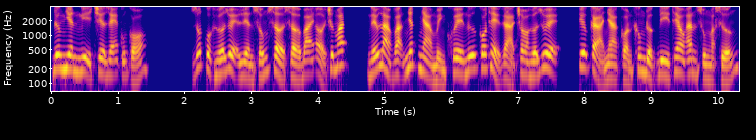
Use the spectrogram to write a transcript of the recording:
đương nhiên nghị chia rẽ cũng có. Rốt cuộc hứa duệ liền sống sờ sờ bãi ở trước mắt, nếu là vạn nhất nhà mình khuê nữ có thể gả cho hứa duệ, kia cả nhà còn không được đi theo ăn sung mặc sướng.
